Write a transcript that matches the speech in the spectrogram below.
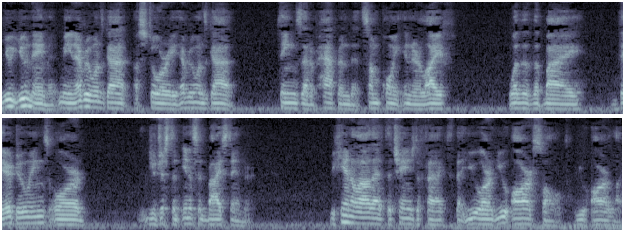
you you name it. I mean, everyone's got a story. Everyone's got things that have happened at some point in their life, whether that by their doings or you're just an innocent bystander. You can't allow that to change the fact that you are you are salt, you are light,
